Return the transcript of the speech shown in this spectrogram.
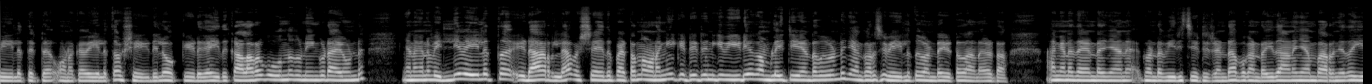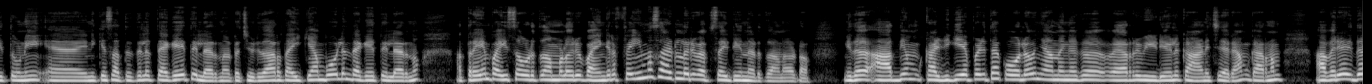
വെയിലത്തിട്ട് ഉണക്ക വെയിലത്തോ ഷെയ്ഡിലോ ഒക്കെ ഇടുക. ഇത് കളറ് പോകുന്ന തുണിയും കൂടെ ആയതുകൊണ്ട് ഞാൻ അങ്ങനെ വലിയ വെയിലത്ത് ഇടാറില്ല. പക്ഷേ ഇത് പെട്ടെന്ന് ഉണങ്ങി കിട്ടിയിട്ട് എനിക്ക് വീഡിയോ കംപ്ലീറ്റ് ചെയ്യേണ്ടത് കൊണ്ട് ഞാൻ കുറച്ച് വെയിലത്ത് കൊണ്ട് ഇട്ടതാണ് കേട്ടോ. അങ്ങനെ വേണ്ട ഞാൻ കൊണ്ട് വിരിച്ചിട്ടിട്ടുണ്ട്. അപ്പോൾ കണ്ടോ ഇതാണ് ഞാൻ പറഞ്ഞത്. ഈ തുണി എനിക്ക് സത്യത്തിൽ തികയത്തില്ലായിരുന്നു കേട്ടോ. ചുരിദാർ തയ്ക്കാൻ പോലും തികയത്തില്ലായിരുന്നു. അത്രയും പൈസ കൊടുത്ത് നമ്മളൊരു ഭയങ്കര ഫേമസ് ആയിട്ടുള്ള ഒരു വെബ്സൈറ്റിൽ നിന്ന് എടുത്തതാണ് കേട്ടോ. ഇത് ആദ്യം കഴുകിയപ്പോഴത്തെ കോലവും ഞാൻ നിങ്ങൾക്ക് വേറൊരു വീഡിയോയിൽ കാണിച്ചു തരാം കാരണം അവർ ഇത്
